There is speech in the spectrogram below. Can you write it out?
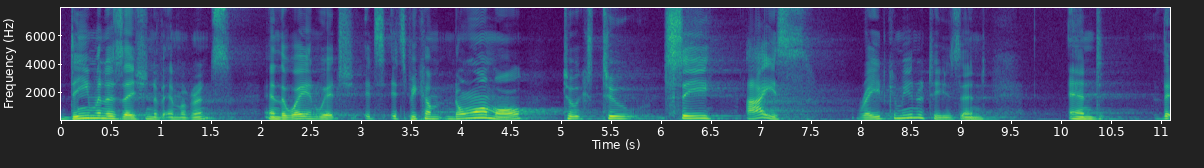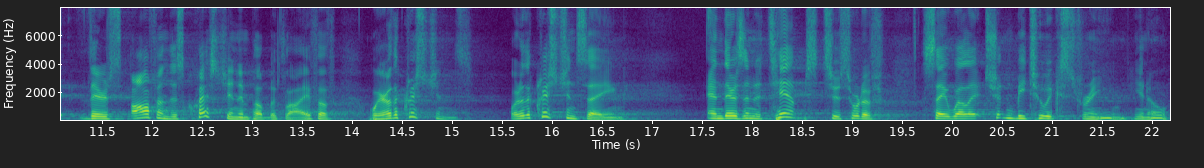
demonization of immigrants and the way in which it's, it's become normal to, to see ICE raid communities. And, and th there's often this question in public life of where are the Christians? What are the Christians saying? And there's an attempt to sort of say, well, it shouldn't be too extreme. You know,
